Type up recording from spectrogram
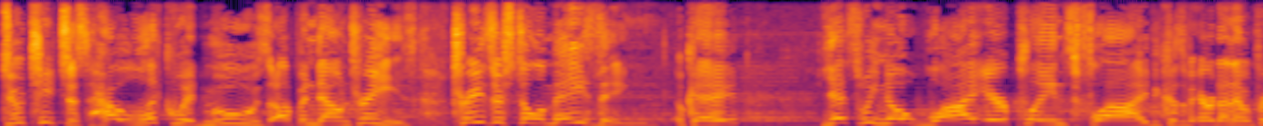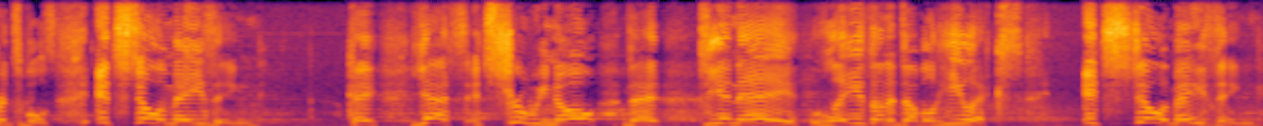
do teach us how liquid moves up and down trees. Trees are still amazing, okay? Yes, we know why airplanes fly because of aerodynamic principles. It's still amazing. Okay? Yes, it's true. We know that DNA lays on a double helix. It's still amazing.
